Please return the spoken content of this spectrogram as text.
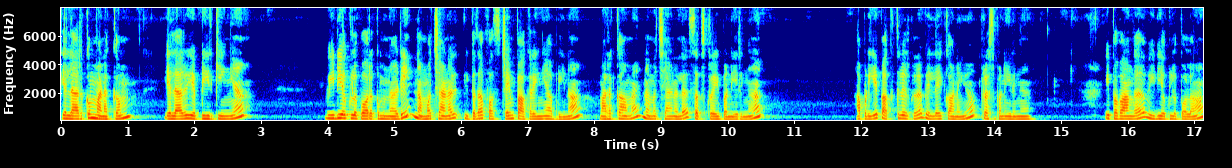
எல்லாருக்கும் வணக்கம். எல்லோரும் எப்படி இருக்கீங்க? வீடியோக்குள்ளே போகிறக்கு முன்னாடி நம்ம சேனல் இப்போ தான் ஃபஸ்ட் டைம் பார்க்குறீங்க அப்படின்னா மறக்காமல் நம்ம சேனலை சப்ஸ்கிரைப் பண்ணிடுங்க அப்படியே பக்கத்தில் இருக்கிற பெல்லைக்கானையும் ப்ரெஸ் பண்ணிடுங்க இப்போ வாங்க வீடியோக்குள்ளே போகலாம்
